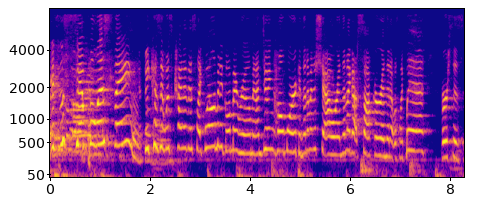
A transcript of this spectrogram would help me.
it's the simplest thing because it was kind of this like, well, I'm going to go in my room and I'm doing homework, and then I'm going to shower, and then I got soccer, and then it was like, meh, versus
